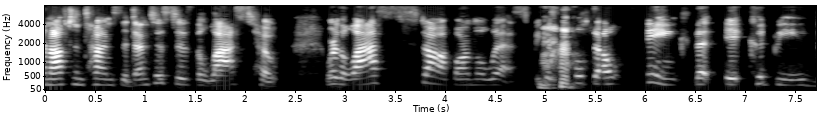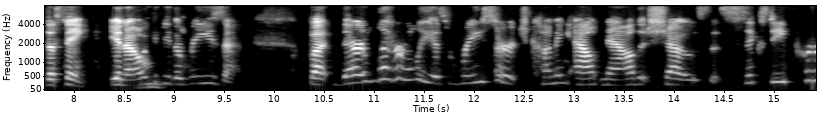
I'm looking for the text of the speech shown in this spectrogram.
And oftentimes the dentist is the last hope. We're the last stop on the list because people don't think that it could be the thing, you know, it could be the reason. But there literally is research coming out now that shows that 60, per,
